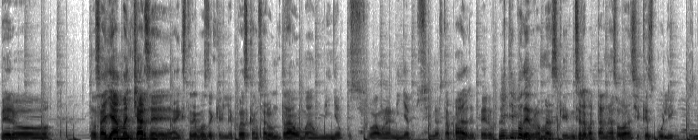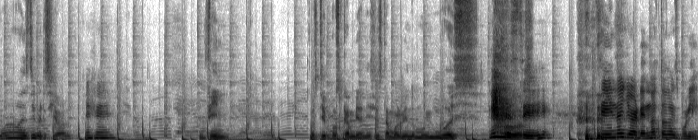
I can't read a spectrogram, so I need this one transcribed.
pero, o sea, ya mancharse a extremos de que le puedas causar un trauma a un niño, pues, o a una niña, pues, si no está padre. Pero Ujú. tipo de bromas que un cerbatanazo va a decir que es bullying. Pues no, es diversión. En fin, los tiempos cambian y se están volviendo muy wuss. Sí. Sí, no lloren, no todo es bullying.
